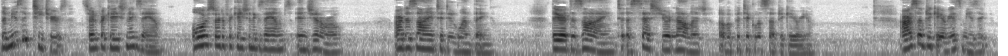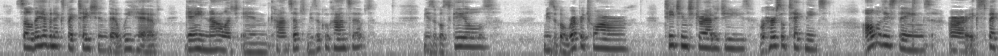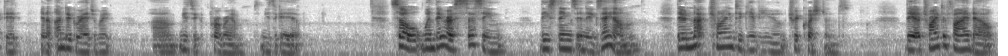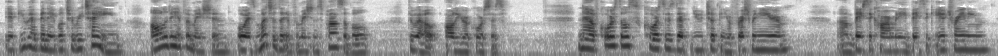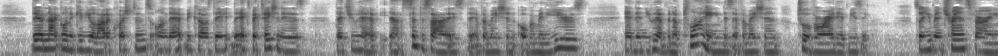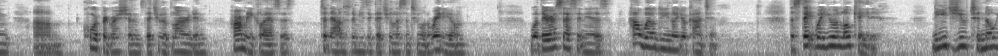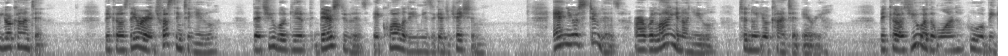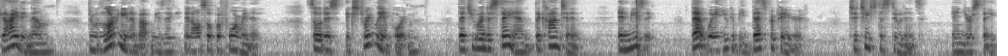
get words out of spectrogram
The music teacher's certification exam or certification exams in general are designed to do one thing. They are designed to assess your knowledge of a particular subject area. Our subject area is music, so they have an expectation that we have gained knowledge in concepts, musical concepts, musical skills, musical repertoire, teaching strategies, rehearsal techniques. All of these things are expected in an undergraduate um, music program, music ed. So when they're assessing these things in the exam, they're not trying to give you trick questions. They are trying to find out if you have been able to retain all of the information or as much of the information as possible throughout all of your courses. Now, of course, those courses that you took in your freshman year, um, basic harmony, basic ear training, they're not going to give you a lot of questions on that because they, the expectation is that you have uh, synthesized the information over many years and then you have been applying this information to a variety of music. So you've been transferring um, chord progressions that you have learned in harmony classes to now to the music that you listen to on the radio. What they're assessing is how well do you know your content? The state where you are located needs you to know your content because they are entrusting to you that you will give their students a quality music education. And your students are relying on you to know your content area because you are the one who will be guiding them through learning about music and also performing it. So it is extremely important that you understand the content in music. That way you can be best prepared to teach the students in your state.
